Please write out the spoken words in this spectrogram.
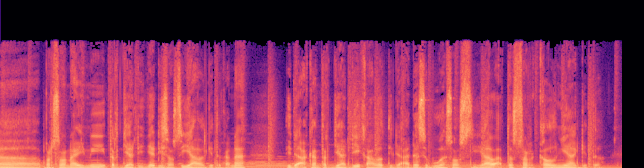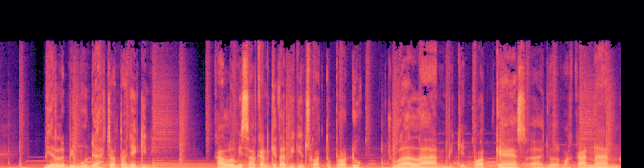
uh, persona ini terjadinya di sosial gitu karena tidak akan terjadi kalau tidak ada sebuah sosial atau circle-nya gitu. Biar lebih mudah contohnya gini. Kalau misalkan kita bikin suatu produk, jualan, bikin podcast, uh, jual makanan,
